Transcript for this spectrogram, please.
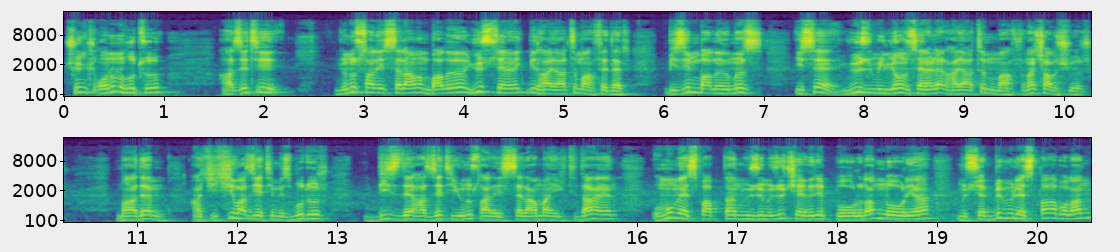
Çünkü onun hutu Hazreti Yunus Aleyhisselam'ın balığı 100 senelik bir hayatı mahveder. Bizim balığımız ise 100 milyon seneler hayatın mahfına çalışıyor. Madem hakiki vaziyetimiz budur, biz de Hz. Yunus Aleyhisselam'a iktidaen umum esbaptan yüzümüzü çevirip doğrudan doğruya müsebbibül esbab olan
